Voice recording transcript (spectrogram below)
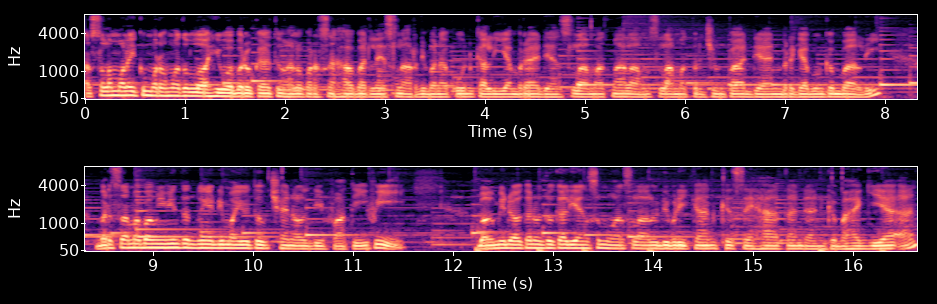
Assalamualaikum warahmatullahi wabarakatuh. Halo para sahabat Leslar di mana pun kalian berada Selamat malam, selamat berjumpa dan bergabung kembali Bersama Bang Mimin tentunya di my youtube channel Diva TV Bang Mimin doakan untuk kalian semua selalu diberikan kesehatan dan kebahagiaan.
